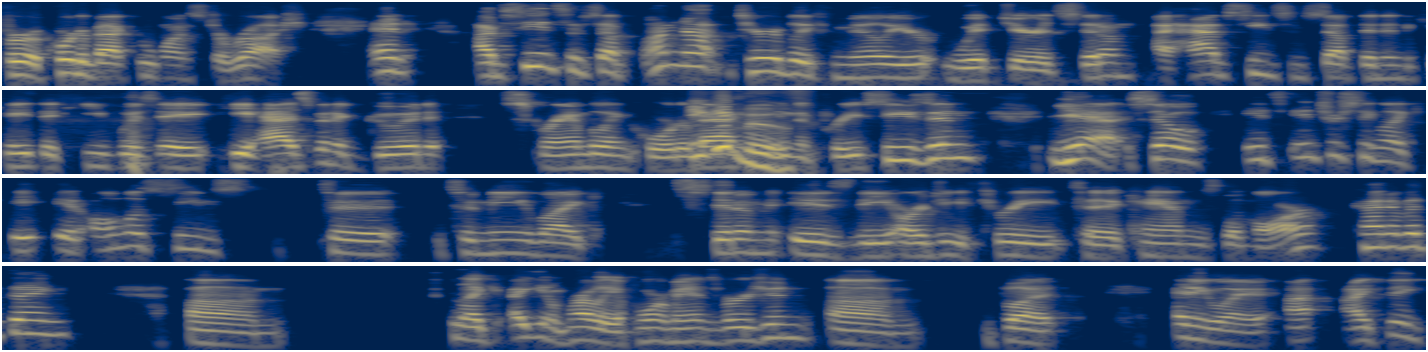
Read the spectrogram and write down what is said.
for a quarterback who wants to rush. And I've seen some stuff. I'm not terribly familiar with Jarrett Stidham. I have seen some stuff that indicate that he was a he has been a good scrambling quarterback in the preseason. Yeah, so it's interesting. Like it, it almost seems to to me like Stidham is the RG three to Cam's Lamar kind of a thing. Um, like you know, probably a poor man's version. Um, but anyway, I, I think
